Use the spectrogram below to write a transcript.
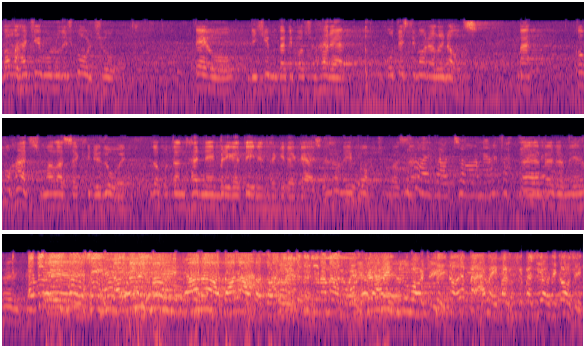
come facevo un discorso, io dicevo che ti posso fare un testimone alle nozze, ma come faccio ma lascia di due dopo tant'anni in brigatina anche da casa, non li posso passare. Hai ragione, hai fatto. Eh, bella mia, vedi che... E tu lì, eh, sì, eh, sì, arata, arata, Allora, dati una mano, eh. Sinceramente tu vuoi. Sì, no, eh, è bravo, hai partecipazione, cose.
